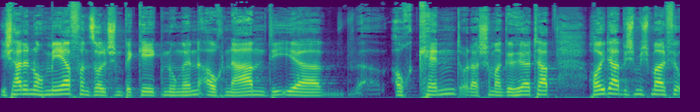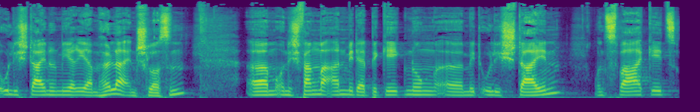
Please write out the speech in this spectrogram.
Ich hatte noch mehr von solchen Begegnungen, auch Namen, die ihr auch kennt oder schon mal gehört habt. Heute habe ich mich mal für Uli Stein und Miriam Höller entschlossen. Ähm, und ich fange mal an mit der Begegnung äh, mit Uli Stein. Und zwar geht es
